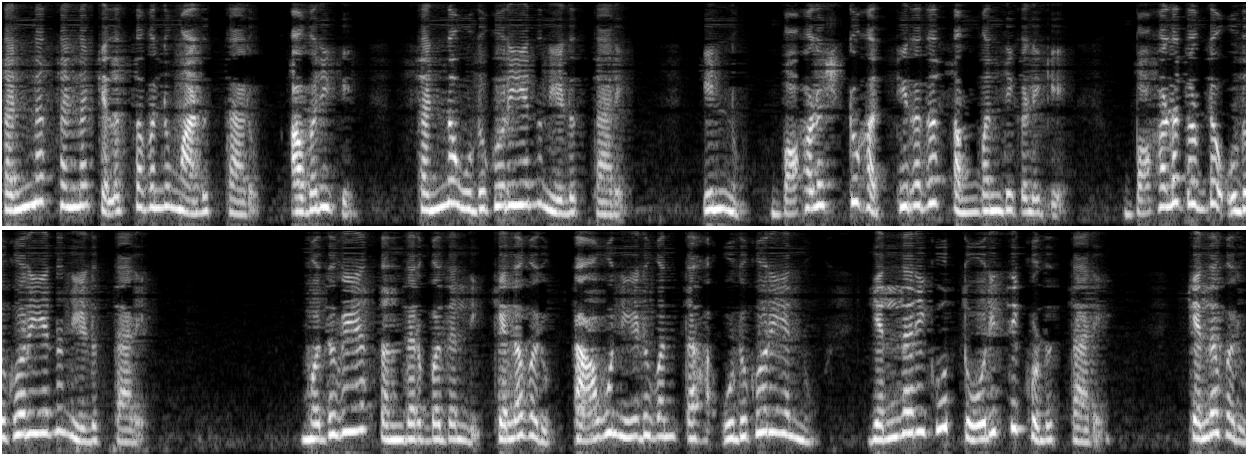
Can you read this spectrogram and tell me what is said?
ಸಣ್ಣ ಸಣ್ಣ ಕೆಲಸವನ್ನು ಮಾಡುತ್ತಾರೋ ಅವರಿಗೆ ಸಣ್ಣ ಉಡುಗೊರೆಯನ್ನು ನೀಡುತ್ತಾರೆ. ಇನ್ನು ಬಹಳಷ್ಟು ಹತ್ತಿರದ ಸಂಬಂಧಿಗಳಿಗೆ ಬಹಳ ದೊಡ್ಡ ಉಡುಗೊರೆಯನ್ನು ನೀಡುತ್ತಾರೆ. ಮದುವೆಯ ಸಂದರ್ಭದಲ್ಲಿ ಕೆಲವರು ತಾವು ನೀಡುವಂತಹ ಉಡುಗೊರೆಯನ್ನು ಎಲ್ಲರಿಗೂ ತೋರಿಸಿಕೊಡುತ್ತಾರೆ ಕೆಲವರು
